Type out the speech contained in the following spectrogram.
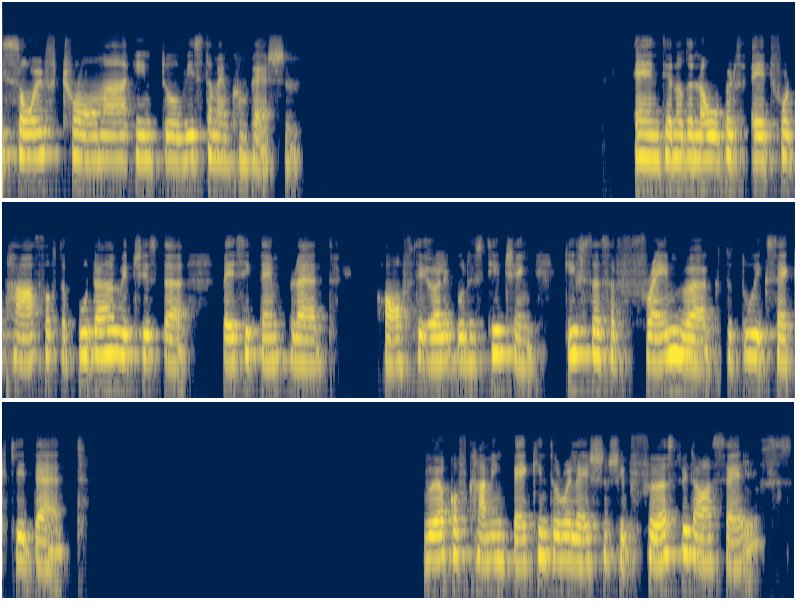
dissolve trauma into wisdom and compassion. And you know, the Noble Eightfold Path of the Buddha, which is the basic template of the early Buddhist teaching, gives us a framework to do exactly that. Work of coming back into relationship first with ourselves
